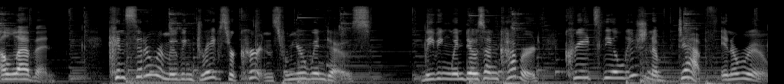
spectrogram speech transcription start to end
11. Consider removing drapes or curtains from your windows. Leaving windows uncovered creates the illusion of depth in a room.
